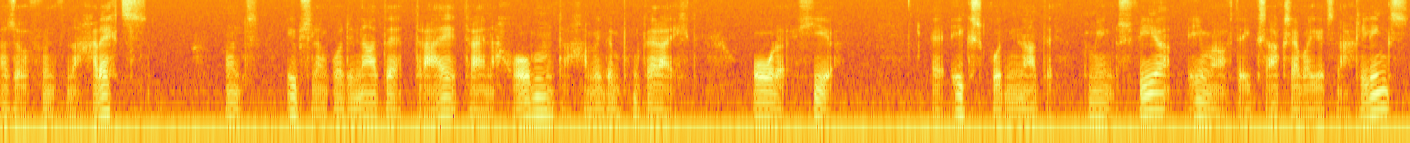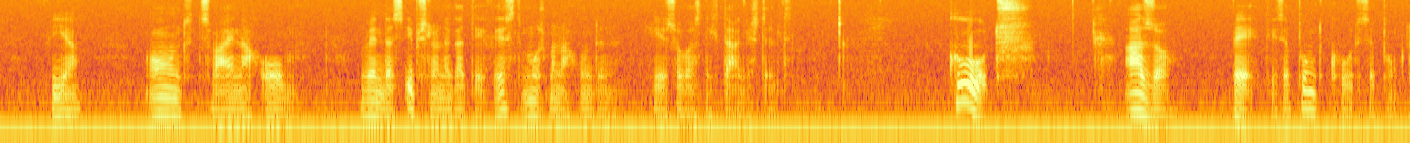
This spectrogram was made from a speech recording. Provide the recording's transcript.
also 5 nach rechts und y-Koordinate 3, 3 nach oben, da haben wir den Punkt erreicht. Oder hier äh, x-Koordinate minus 4, immer auf der x-Achse, aber jetzt nach links 4 und 2 nach oben. Wenn das y negativ ist, muss man nach unten. Hier ist sowas nicht dargestellt. Gut, also P, dieser Punkt, Q, dieser Punkt.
